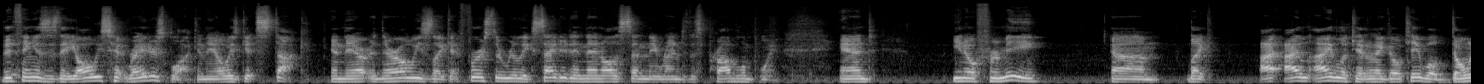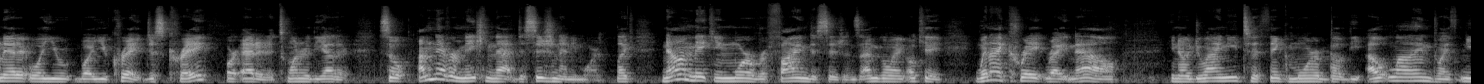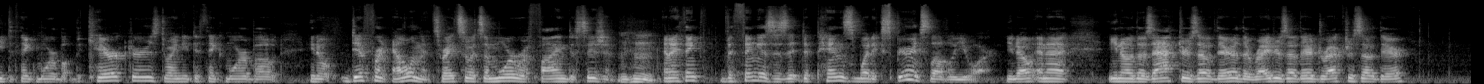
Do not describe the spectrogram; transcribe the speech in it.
the thing is is they always hit writer's block and they always get stuck. And they're and they're always like at first they're really excited and then all of a sudden they run to this problem point. point and you know for me um, like I, I, I look at it and I go, okay, well, don't edit while you while you create. Just create or edit. It's one or the other. So I'm never making that decision anymore. Like now, I'm making more refined decisions. I'm going, okay, when I create right now, you know, do I need to think more about the outline? Do I need to think more about the characters? Do I need to think more about you know different elements? Right. So it's a more refined decision. Mm-hmm. And I think the thing is, is it depends what experience level you are. You know, and I, you know, those actors out there, the writers out there, directors out there.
